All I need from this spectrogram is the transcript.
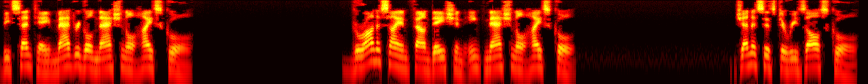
Vicente Madrigal National High School Garanasayan Foundation Inc. National High School Genesis de Rizal School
